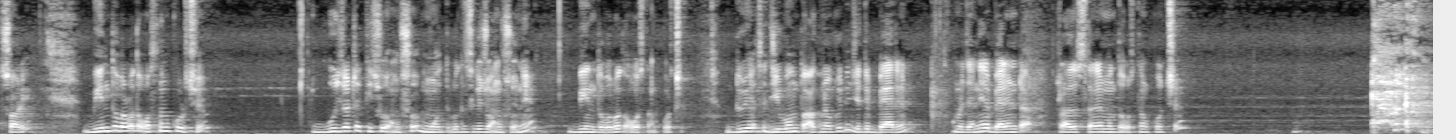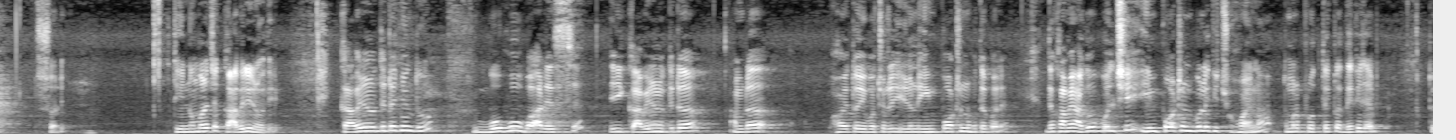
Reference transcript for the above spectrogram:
সরি বিন্দু পর্বত অবস্থান করছে গুজরাটের কিছু অংশ, মধ্যপ্রদেশের কিছু অংশ নিয়ে বিন্দু পর্বত অবস্থান করছে। দুই আছে জীবন্ত আগ্নেয়গিরি, যেটি ব্যারেন, আমরা জানি আর ব্যারেনটা রাজস্থানের মধ্যে অবস্থান করছে। সরি তিন নম্বর আছে কাবেরী নদী। কাবেরী নদীটা কিন্তু বহুবার এসছে। এই কাবেরী নদীটা আমরা হয়তো এই বছরে এই জন্য ইম্পর্টেন্ট হতে পারে। দেখো, আমি আগেও বলছি ইম্পর্টেন্ট বলে কিছু হয় না, তোমরা প্রত্যেকটা দেখে যাবে। তো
